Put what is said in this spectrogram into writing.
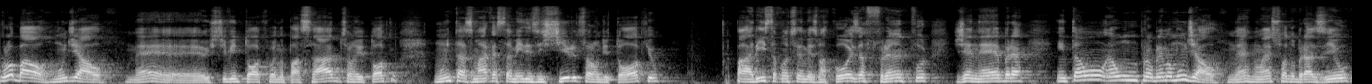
global, mundial. Né? Eu estive em Tóquio ano passado, no Salão de Tóquio, muitas marcas também desistiram do Salão de Tóquio, Paris está acontecendo a mesma coisa, Frankfurt, Genebra. Então é um problema mundial, né? não é só no Brasil.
